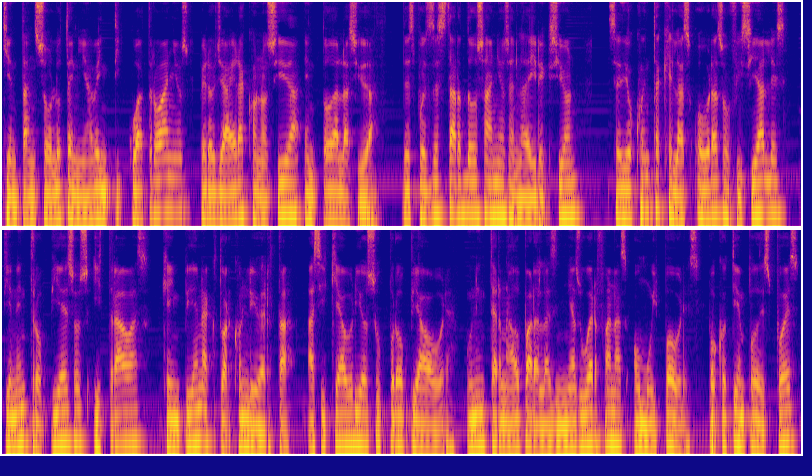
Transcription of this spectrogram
quien tan solo tenía 24 años, pero ya era conocida en toda la ciudad. Después de estar dos años en la dirección, se dio cuenta que las obras oficiales tienen tropiezos y trabas que impiden actuar con libertad, así que abrió su propia obra, un internado para las niñas huérfanas o muy pobres. Poco tiempo después,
